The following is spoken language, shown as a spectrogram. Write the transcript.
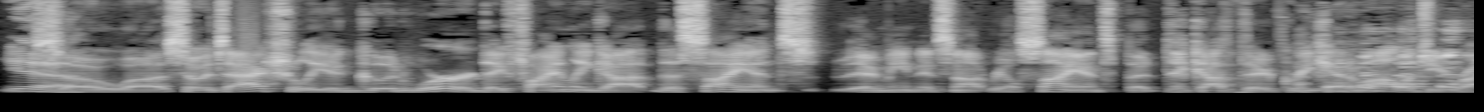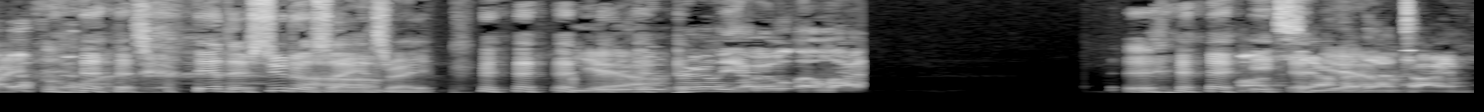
Yeah. So, uh, so it's actually a good word. They finally got the science. I mean, it's not real science, but they got their Greek etymology right for once. they had their pseudoscience Um, right. Yeah. They Yeah, apparently had a, a Latin on staff Yeah. at that time.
